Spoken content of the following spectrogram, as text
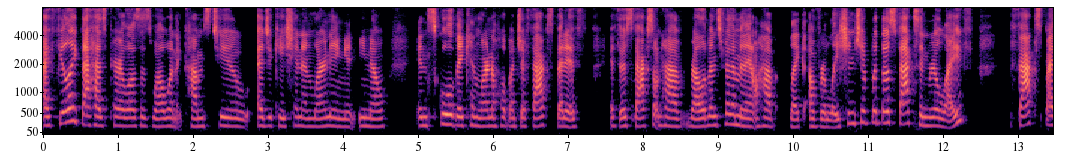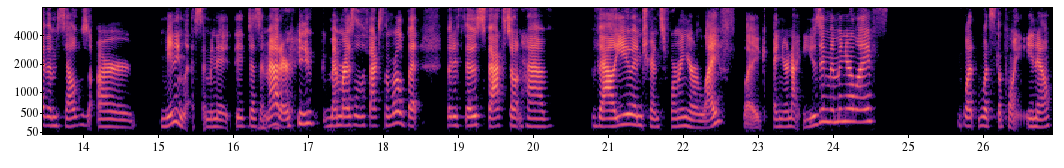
I feel like that has parallels as well when it comes to education and learning and you know, in school they can learn a whole bunch of facts, but if if those facts don't have relevance for them and they don't have like a relationship with those facts in real life, facts by themselves are meaningless. I mean, it, it doesn't mm-hmm. matter. You memorize all the facts in the world, but but if those facts don't have value in transforming your life, like and you're not using them in your life, what what's the point you know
